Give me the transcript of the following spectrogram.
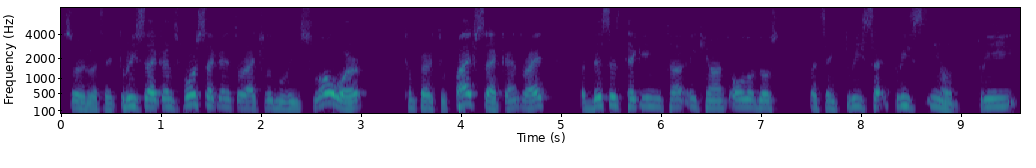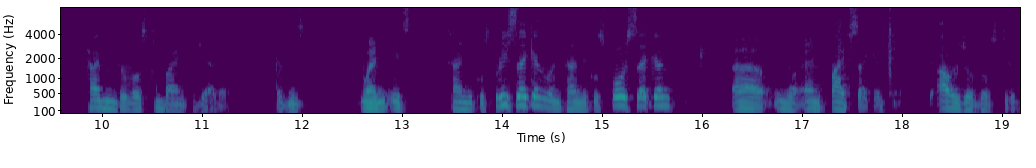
sorry, let's say three seconds, four seconds, are actually moving slower compared to five seconds, right? But this is taking into account all of those, let's say three, three, you know, three time intervals combined together. That means when it's time equals three seconds, when time equals four seconds, uh, you know, and five seconds, average of those three.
